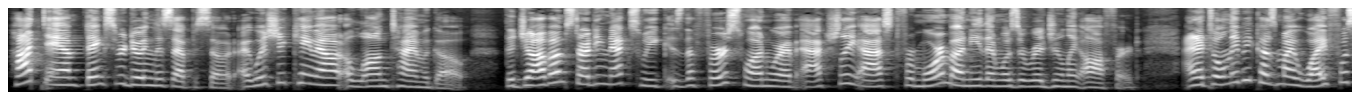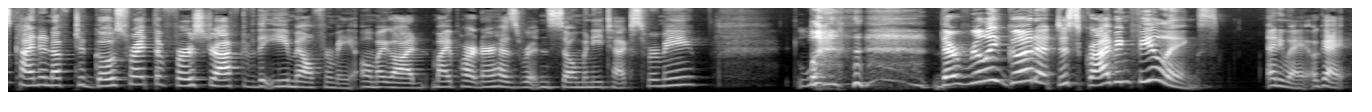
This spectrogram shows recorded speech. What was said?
Hot damn, thanks for doing this episode. I wish it came out a long time ago. The job I'm starting next week is the first one where I've actually asked for more money than was originally offered. And it's only because my wife was kind enough to ghostwrite the first draft of the email for me. Oh my God, my partner has written so many texts for me. They're really good at describing feelings. Anyway, okay.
